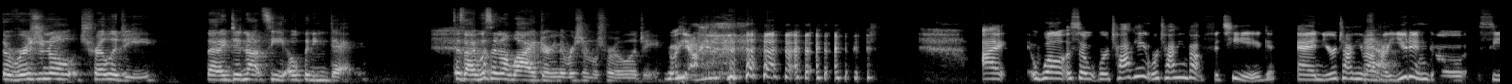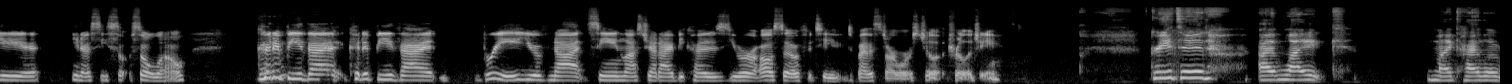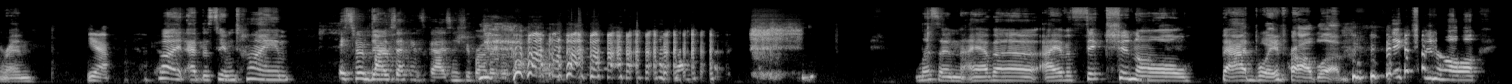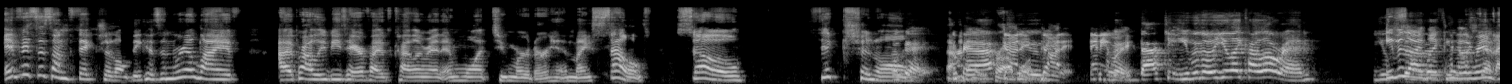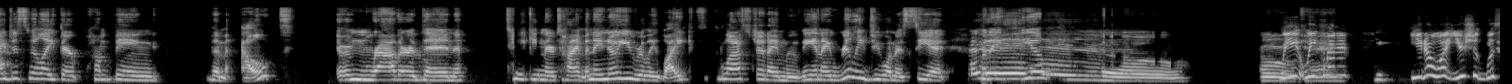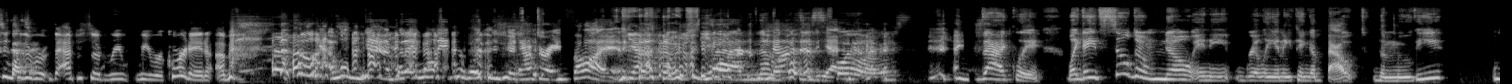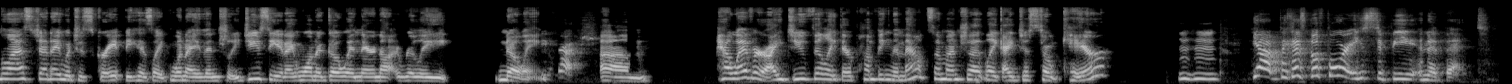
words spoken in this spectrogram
the original trilogy that I did not see opening day because I wasn't alive during the original trilogy. Yeah. I well, so we're talking we're talking about fatigue, and you're talking about how you didn't go see you know see so- Solo. Could Mm-hmm. it be that? Could it be that Bree, you have not seen Last Jedi because you are also fatigued by the Star Wars tril- trilogy? Granted, I like my Kylo Ren, Yeah. but at the same time, It's been five seconds, guys, and she brought it up. listen, I have a I have a fictional bad boy problem. fictional emphasis on fictional because in real life, I'd probably be terrified of Kylo Ren and want to murder him myself. So, fictional. Okay. bad Okay, boy got got problem. it. Got it. Okay, Anyway. back to even though you like Kylo Ren, you even though I like seen Kylo Ren, I just feel like they're pumping them out um, rather than taking their time. And I know you really liked the Last Jedi movie, and I really do want to see it. but I feel-. Oh, We we kind of you know what? You should listen to the, the episode we, we recorded about. Yeah, well, yeah, but I wanted to listen to it after I saw it. Yeah. Yeah, what no, because it's spoilers. Exactly. Like I still don't know any really anything about the movie The Last Jedi, which is great because like when I eventually do see it, I want to go in there not really knowing. Fresh. Um, however, I do feel like they're pumping them out so much that like I just don't care. hmm Yeah, because before it used to be an event.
